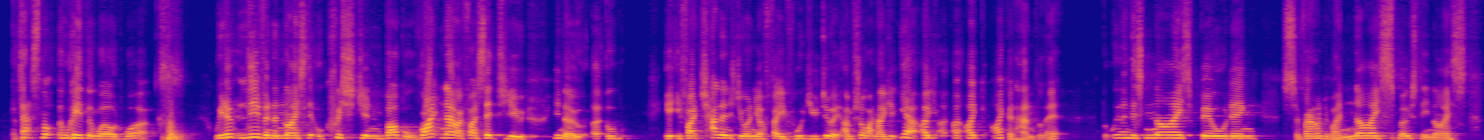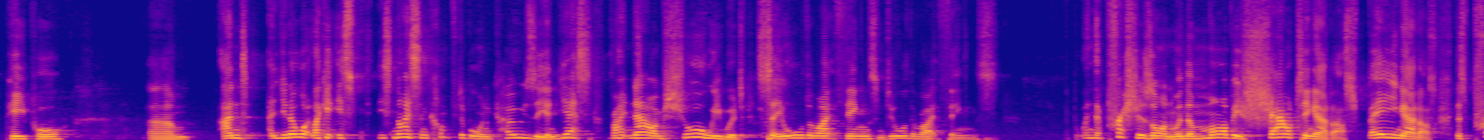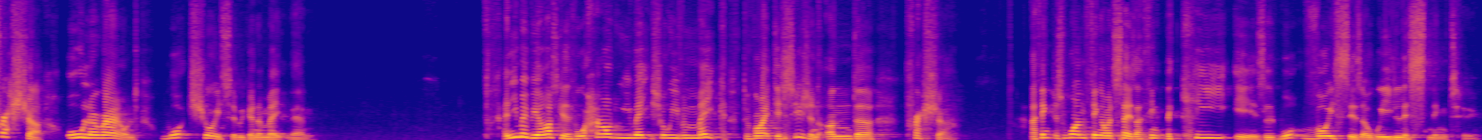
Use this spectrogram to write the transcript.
But that's not the way the world works. We don't live in a nice little Christian bubble. Right now, if I said to you, you know, uh, uh if I challenged you on your faith, would you do it? I'm sure right now, yeah, I, I, I, I could handle it. But we're in this nice building, surrounded by nice, mostly nice people. Um, and, and, you know what? Like it, it's it's nice and comfortable and cozy. And yes, right now I'm sure we would say all the right things and do all the right things. But when the pressure's on, when the mob is shouting at us, baying at us, there's pressure all around, what choice are we going to make then? And you may be asking, well, how do we make sure we even make the right decision under pressure? I think just one thing I would say is I think the key is what voices are we listening to?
